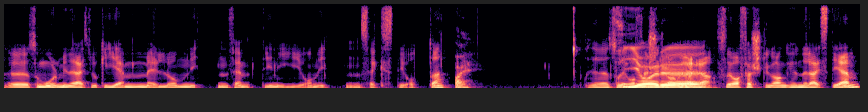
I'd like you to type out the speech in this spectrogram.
eh, Så moren min reiste jo ikke hjem mellom 1959 og 1968. Oi. Eh, Så det, var første gang, ja, så det var første gang hun reiste hjem.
